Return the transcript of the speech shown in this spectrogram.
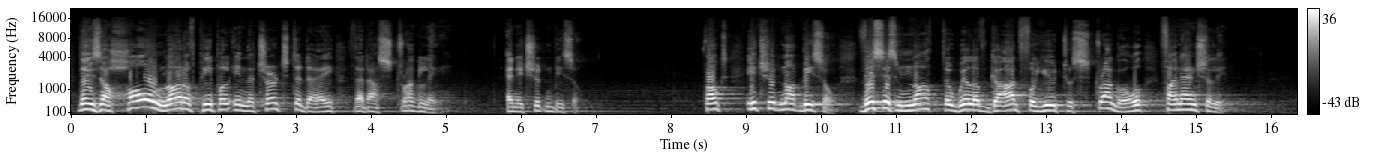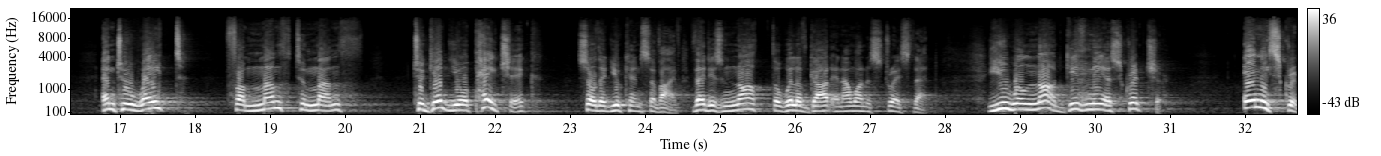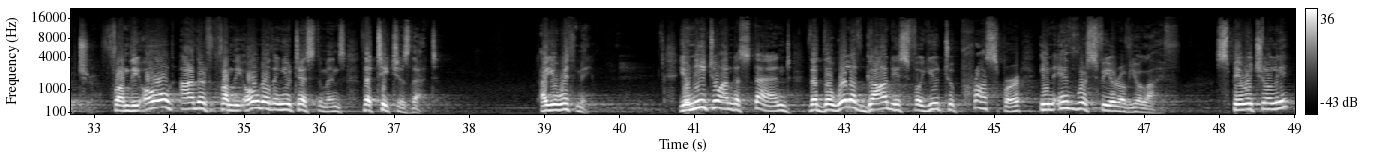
There's a whole lot of people in the church today that are struggling, and it shouldn't be so. Folks, it should not be so. This is not the will of God for you to struggle financially and to wait from month to month to get your paycheck so that you can survive. That is not the will of God, and I want to stress that. You will not give me a scripture, any scripture from the old, either from the Old or the New Testaments, that teaches that. Are you with me? You need to understand that the will of God is for you to prosper in every sphere of your life spiritually,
